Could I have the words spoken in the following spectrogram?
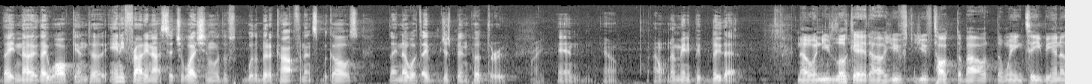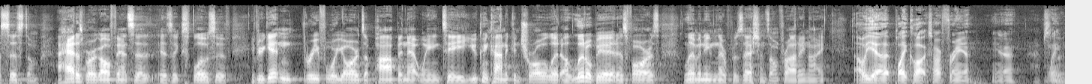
they know they walk into any Friday night situation with a, with a bit of confidence because they know what they've just been put through. Right. And you know, I don't know many people do that. No, when you look at uh, you've you've talked about the wing T being a system. A Hattiesburg offense is, is explosive. If you're getting three four yards of pop in that wing T, you can kind of control it a little bit as far as limiting their possessions on Friday night. Oh yeah, that play clock's our friend. You know, Absolutely.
